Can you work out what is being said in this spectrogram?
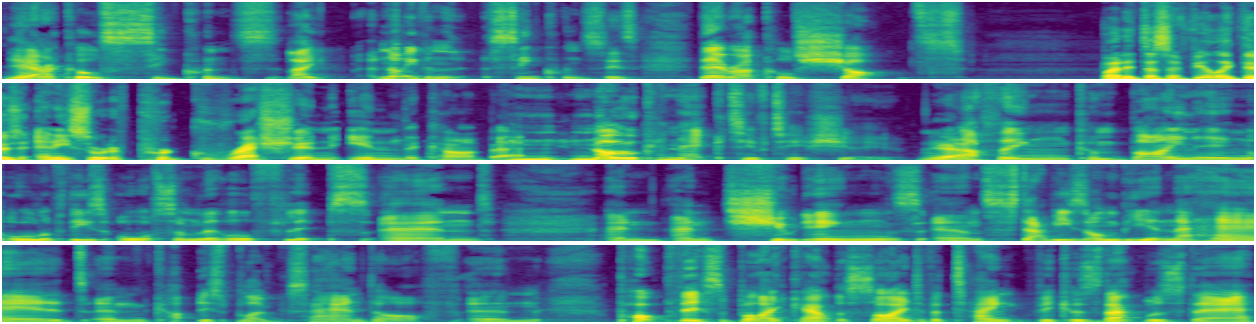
Yeah. There are cool sequence, like not even sequences. There are cool shots. But it doesn't feel like there's any sort of progression in the combat. N- no connective tissue. Yeah. Nothing combining all of these awesome little flips and and and shootings and stabby zombie in the head and cut this bloke's hand off and pop this bike out the side of a tank because that was there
